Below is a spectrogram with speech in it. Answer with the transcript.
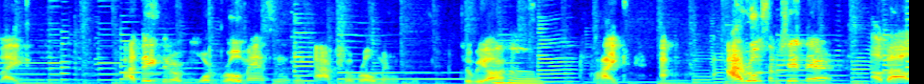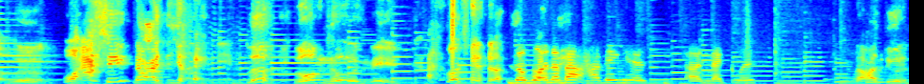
like, I think there were more bromances than actual romances. To be honest, Mhm. like, I, I wrote some shit there about Lil. Well, actually, no, I Lil Long knew it was me. The one I'll leave- about having his uh, necklace. No, dude,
